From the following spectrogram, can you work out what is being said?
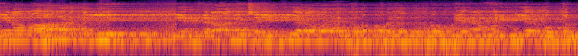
నేను ఆ మహానాడుకి వెళ్ళి నేను విరాళం ఇచ్చా ఎన్టీఆర్ అవార్డు పునః నేను అంత ఎన్టీఆర్ భక్తుడు.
